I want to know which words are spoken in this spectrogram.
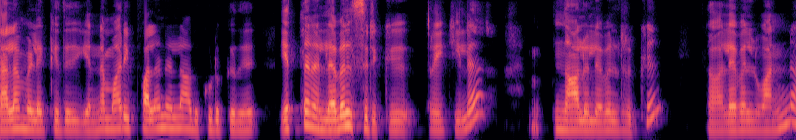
நலம் விளைக்குது என்ன மாதிரி பலனெல்லாம் அது கொடுக்குது எத்தனை லெவல்ஸ் இருக்கு? ரேக்கில நாலு லெவல் இருக்கு. லெவல் ஒன்னு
